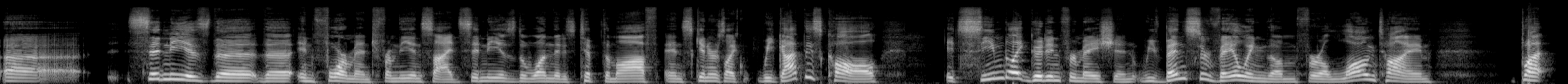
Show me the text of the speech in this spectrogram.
uh, Sydney is the the informant from the inside. Sydney is the one that has tipped them off, and Skinner's like, "We got this call. It seemed like good information. We've been surveilling them for a long time, but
